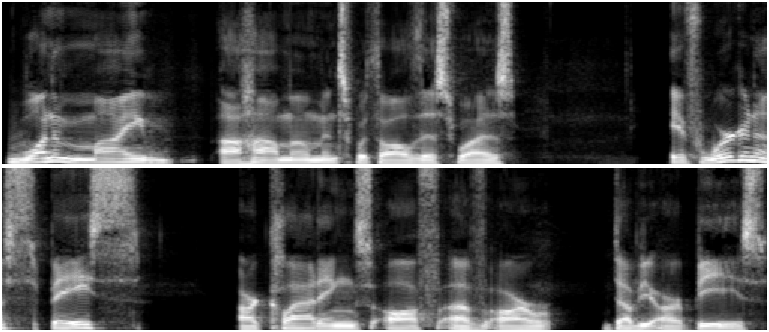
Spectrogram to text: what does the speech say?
one of my aha moments with all this was, if we're going to space our claddings off of our WRBs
